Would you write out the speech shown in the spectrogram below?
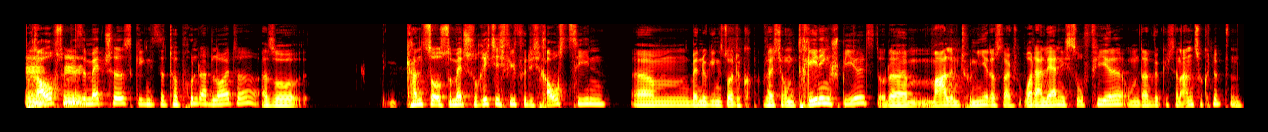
Mhm. Brauchst du diese mhm. Matches gegen diese Top 100 Leute? Also kannst du aus so Match so richtig viel für dich rausziehen? Ähm, wenn du gegen Leute vielleicht auch im Training spielst oder mal im Turnier, dass du sagst, boah, da lerne ich so viel, um da wirklich dann anzuknüpfen?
